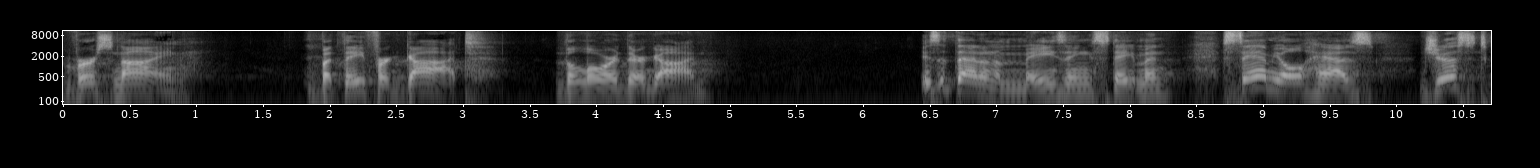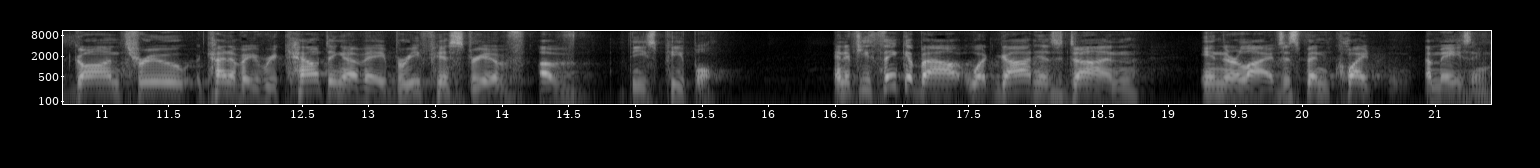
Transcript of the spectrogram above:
Verse 9, but they forgot the Lord their God. Isn't that an amazing statement? Samuel has just gone through kind of a recounting of a brief history of, of these people. And if you think about what God has done in their lives, it's been quite amazing.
